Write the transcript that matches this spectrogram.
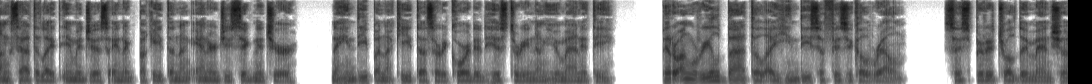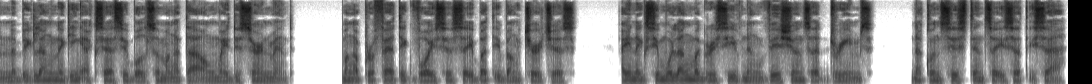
Ang satellite images ay nagpakita ng energy signature na hindi pa nakita sa recorded history ng humanity. Pero ang real battle ay hindi sa physical realm, sa spiritual dimension na biglang naging accessible sa mga taong may discernment. Mga prophetic voices sa iba't ibang churches ay nagsimulang mag-receive ng visions at dreams na consistent sa isa't isa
